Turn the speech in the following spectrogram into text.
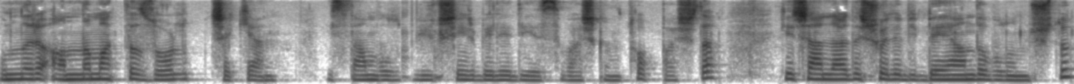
bunları anlamakta zorluk çeken İstanbul Büyükşehir Belediyesi Başkanı Topbaş'ta geçenlerde şöyle bir beyanda bulunmuştu.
